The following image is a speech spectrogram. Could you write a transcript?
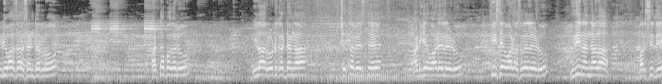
శ్రీనివాస సెంటర్లో పట్టపగలు ఇలా రోడ్డు గడ్డంగా చెత్త వేస్తే అడిగేవాడే లేడు తీసేవాడు అసలే లేడు. ఇది నంద్యాల పరిస్థితి.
